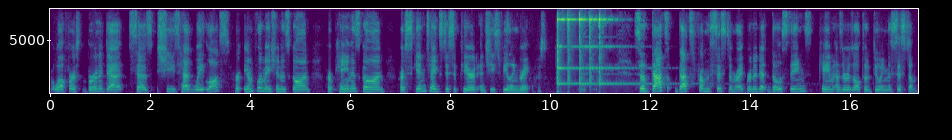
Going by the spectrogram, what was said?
well, first, Bernadette says she's had weight loss, her inflammation is gone, her pain is gone, her skin tags disappeared, and she's feeling great. So that's that's from the system, right, Bernadette? Those things came as a result of doing the system.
